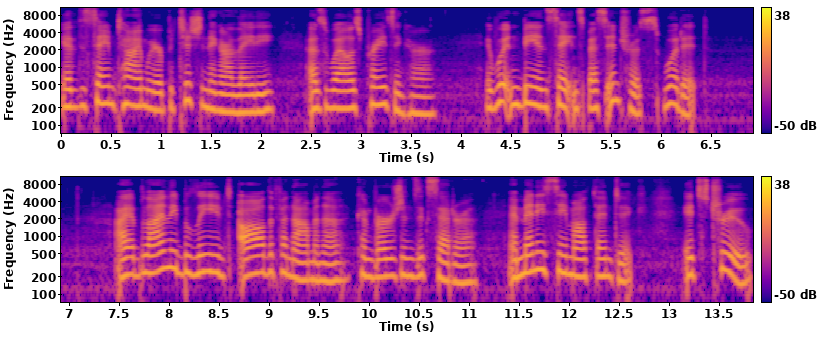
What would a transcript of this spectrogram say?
Yet at the same time, we are petitioning Our Lady as well as praising her. It wouldn't be in Satan's best interests, would it? I have blindly believed all the phenomena, conversions, etc., and many seem authentic. It's true,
